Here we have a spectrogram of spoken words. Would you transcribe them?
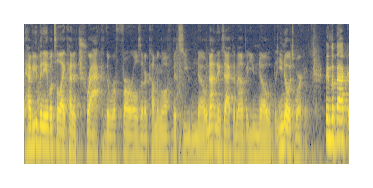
have you been able to like kind of track the referrals that are coming off of it, so you know, not an exact amount, but you know, you know it's working. In the back,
